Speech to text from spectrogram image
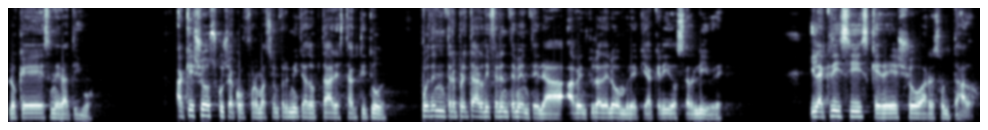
lo que es negativo. Aquellos cuya conformación permite adoptar esta actitud pueden interpretar diferentemente la aventura del hombre que ha querido ser libre y la crisis que de ello ha resultado.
